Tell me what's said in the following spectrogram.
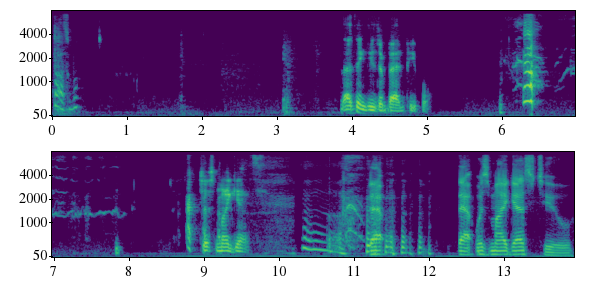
Possible. I think these are bad people. Just my guess. That- That was my guess too.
